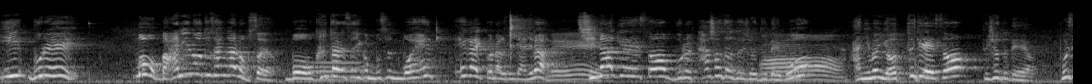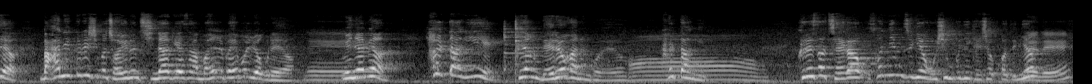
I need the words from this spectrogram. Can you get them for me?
이 물에 뭐 많이 넣어도 상관없어요. 뭐 그렇다 해서 이건 무슨 뭐 해, 해가 있거나 그런 게 아니라 네. 진하게 해서 물을 타셔서 드셔도 아. 되고 아니면 옅게 해서 드셔도 돼요. 보세요. 많이 끓이시면 저희는 진하게 해서 한번 해- 해보려고 그래요. 네. 왜냐면 혈당이 그냥 내려가는 거예요. 아. 혈당이. 그래서 제가 손님 중에 오신 분이 계셨거든요. 네네.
